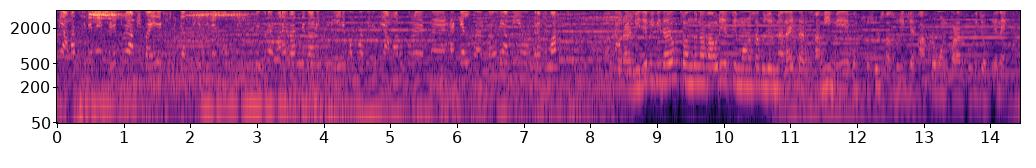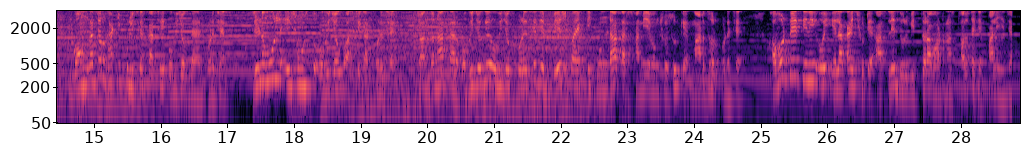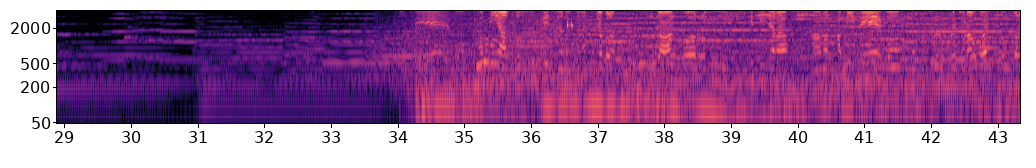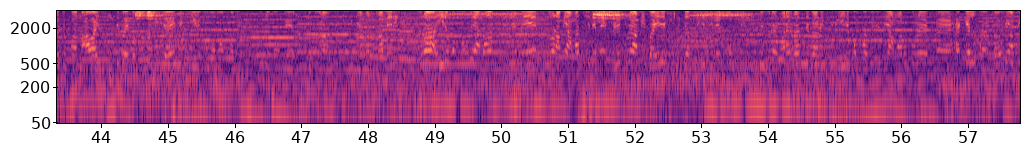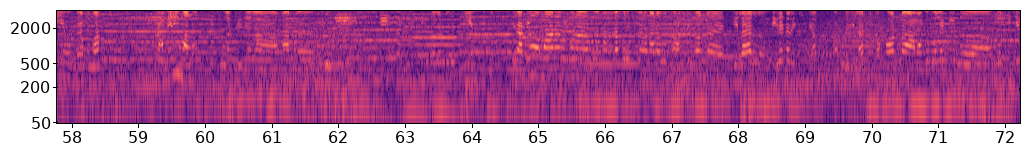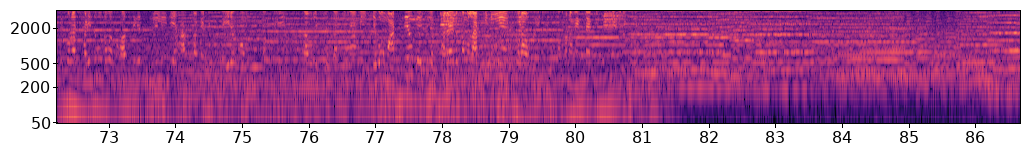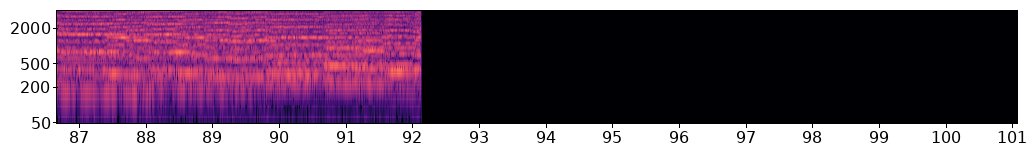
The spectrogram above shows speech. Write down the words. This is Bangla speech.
আমি আমার ছেলে মেয়ে ছেড়ে করে আমি বাইরে ঘুরে কুড়িচার থেকে দিনের পর দিন ঘুরে বেড়াই। অনেক রাতে বাড়ি ফিরি। এরকমভাবে যদি আমার উপরে হ্যাকেল হয়, তাহলে আমি গ্রামে বাস করব আলতোরার বিজেপি বিধায়ক চন্দনা বাউরি একটি মনসা পুজোর মেলায় তার স্বামী, মেয়ে এবং শ্বশুর শাশুড়িকে আক্রমণ করার অভিযোগ এনে গঙ্গাচল ঘাটি পুলিশের কাছে অভিযোগ দায়ের করেছেন। তৃণমূল এই সমস্ত অভিযোগ অস্বীকার করেছে। চন্দনা তার অভিযোগে অভিযোগ করেছে যে বেশ কয়েকটি গুন্ডা তার স্বামী এবং শ্বশুরকে মারধর করেছে। খবর পেয়ে তিনি ওই এলাকায় ছুটে আসলে দুর্বৃত্তরা ঘটনাস্থল থেকে পালিয়ে যায় স্বামী আর শ্বশুর গিয়েছিলেন ওইখানে পূজা করাতে কিন্তু যাওয়ার পর দুষ্কৃতি যারা আমার স্বামী মেয়ে এবং শ্বশুরের উপরে চড়াও হয়, এবং পরে যখন আওয়াজ শুনতে পাই তখন আমি যাই দেখি এরকম আমার স্বামী শ্বশুর এবং মেয়ের উপরে চড়াও হয়। কিন্তু আমার গ্রামেরই। ওরা এরকমভাবে আমার ছেলে মেয়ে, ধরুন আমি আমার ছেলে মেয়ে ছেড়ে করে আমি বাইরে কুড়িচার থেকে দিনের পর দিন ঘুরে বেড়াই। অনেক রাতে বাড়ি ফিরি। এরকমভাবে যদি আমার উপরে হ্যাকেল হয়, তাহলে আমি গ্রামে বাস করব গ্রামেরই মানুষ কিছু আছে যারা আমার বিরোধী। আগেও আমার হামলা করেছিলেন ওনারা আমি যখন জেলার সেক্রেটারি ছিলাম বাঁকুড়া জেলার, তখন আমাকে বলে কি তোর বিজেপি করা ছাড়ি দেবো, তোকে ঘর থেকে তুলে নিয়ে যে হাত পা কেটে এইরকম অশ্লীল ভাষা বলেছিল, তার জন্য আমি এবং মারতেও গিয়েছিল ঘরে একদম লাঠি নিয়ে চড়াও হয়েছিল।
